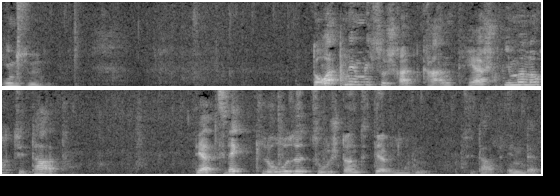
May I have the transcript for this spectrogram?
im Süden. Dort nämlich, so schreibt Kant, herrscht immer noch, Zitat, der zwecklose Zustand der Wieden. Zitat Ende.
